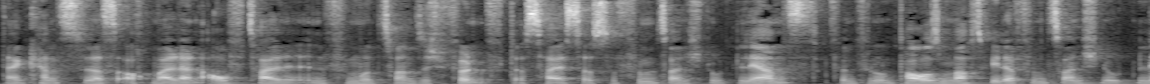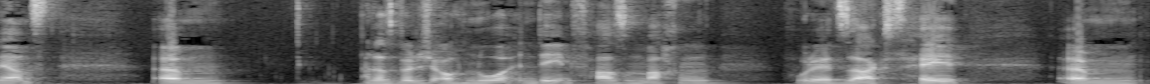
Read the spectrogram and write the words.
dann kannst du das auch mal dann aufteilen in 25,5. Das heißt, dass du 25 Minuten lernst, 5 Minuten Pause machst, wieder 25 Minuten lernst. Ähm, das würde ich auch nur in den Phasen machen, wo du jetzt sagst, hey, ähm,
